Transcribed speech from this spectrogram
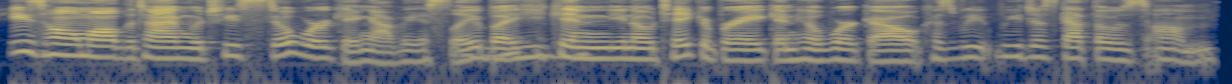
he's home all the time, which he's still working, obviously, but he can you know take a break and he'll work out because we we just got those um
